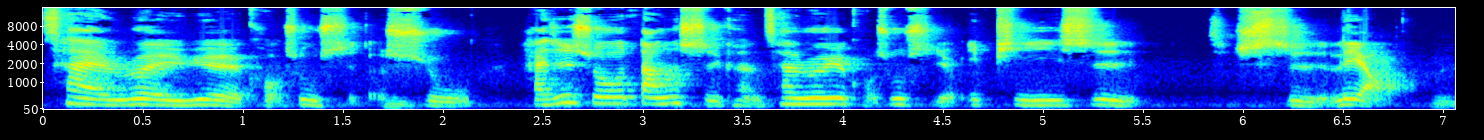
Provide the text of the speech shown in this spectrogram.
蔡瑞月口述史的书，嗯、还是说当时可能蔡瑞月口述史有一批是史料，嗯，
